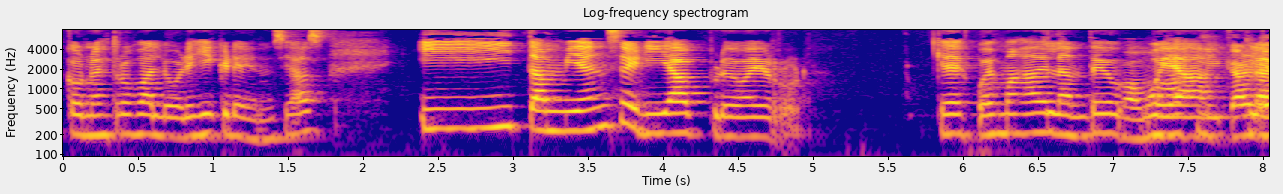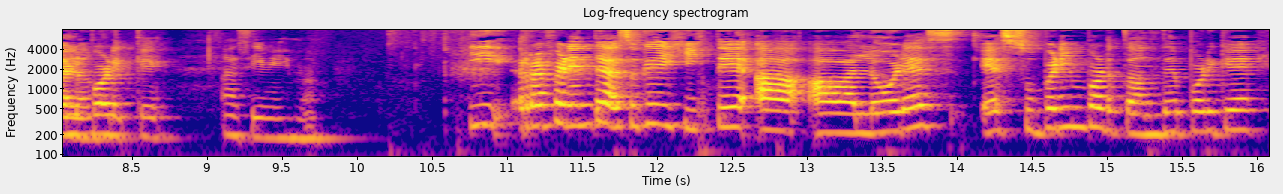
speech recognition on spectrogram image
con nuestros valores y creencias. Y también sería prueba y error. Que después más adelante Vamos voy a, explicar claro, el por qué. Así mismo. Y referente a eso que dijiste, a, a valores, es súper importante porque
